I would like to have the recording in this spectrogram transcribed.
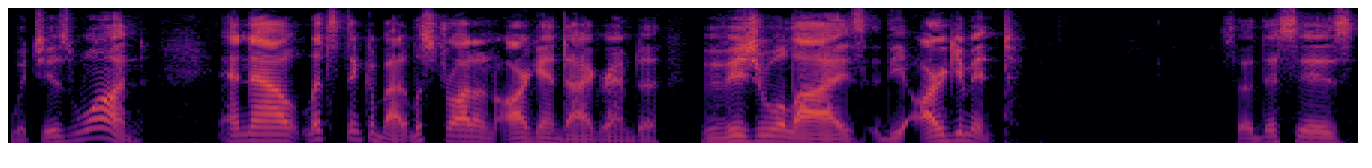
which is 1. And now let's think about it. Let's draw it on an Argand diagram to visualize the argument. So this is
